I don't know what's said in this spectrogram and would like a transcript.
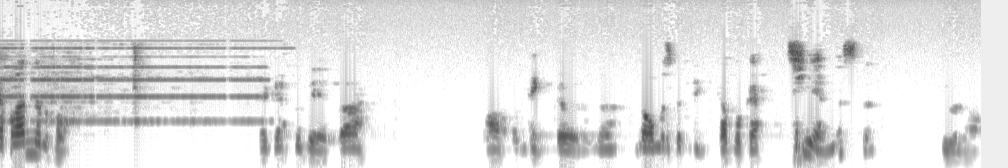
Hva brenner du for? Det er greit å vite hva vi tenker over når vi skal tenke på hva tjeneste du vil ha.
